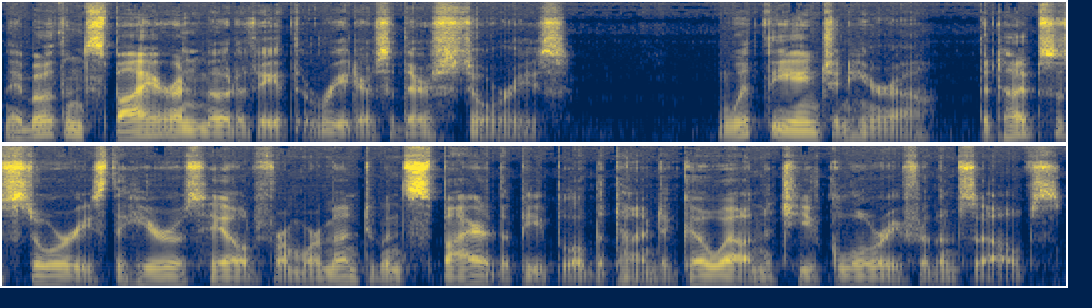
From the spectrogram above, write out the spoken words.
they both inspire and motivate the readers of their stories. With the ancient hero, the types of stories the heroes hailed from were meant to inspire the people of the time to go out and achieve glory for themselves.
